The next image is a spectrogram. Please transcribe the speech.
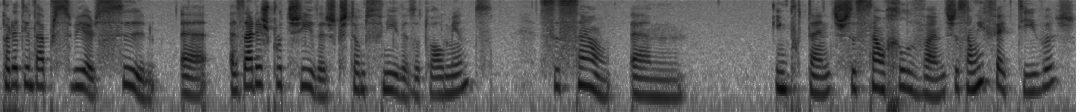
para tentar perceber se uh, as áreas protegidas que estão definidas atualmente se são um, importantes, se são relevantes, se são efetivas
